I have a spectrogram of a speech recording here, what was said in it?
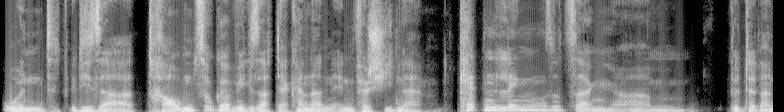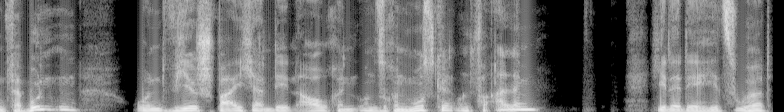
und dieser Traubenzucker, wie gesagt, der kann dann in verschiedene Kettenlängen sozusagen, ähm, wird er dann verbunden. Und wir speichern den auch in unseren Muskeln und vor allem jeder, der hier zuhört,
